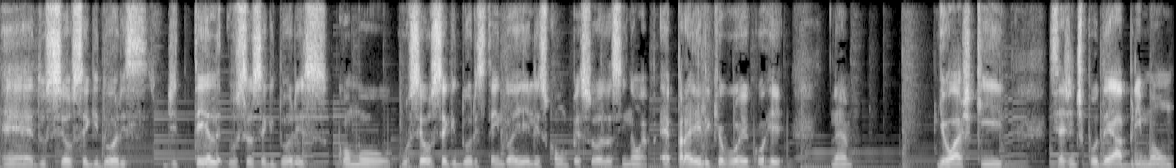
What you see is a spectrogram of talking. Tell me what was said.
é, dos seus seguidores, de ter os seus seguidores como os seus seguidores tendo a eles como pessoas assim, não, é, é para ele que eu vou recorrer, né? E eu acho que se a gente puder abrir mão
